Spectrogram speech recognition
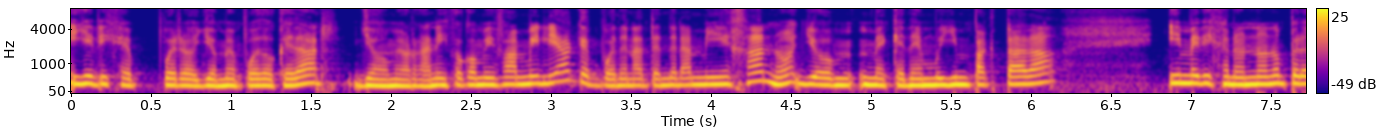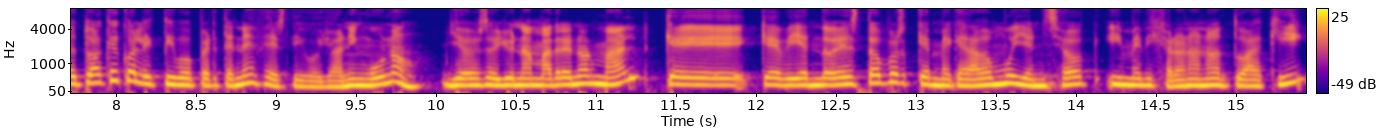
Y yo dije, pero yo me puedo quedar, yo me organizo con mi familia, que pueden atender a mi hija, ¿no? Yo me quedé muy impactada y me dijeron, no, no, pero tú a qué colectivo perteneces? Digo, yo a ninguno. Yo soy una madre normal que, que viendo esto, pues que me he quedado muy en shock y me dijeron, no, no, tú aquí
